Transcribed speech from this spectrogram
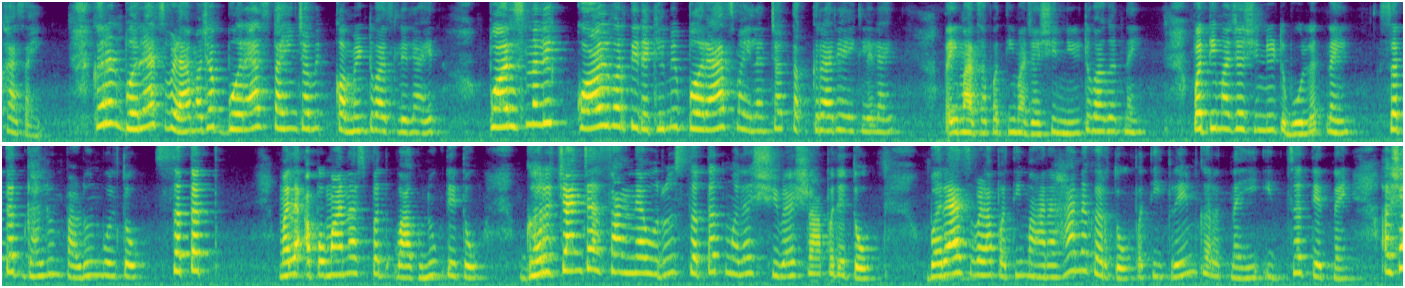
खास आहे. कारण बऱ्याच वेळा माझ्या बऱ्याच ताईंच्या मी कमेंट वाचलेल्या आहेत. पर्सनली कॉलवरती देखील मी बऱ्याच महिलांच्या तक्रारी ऐकलेल्या आहेत. ताई माझा पती माझ्याशी नीट वागत नाही. पती माझ्याशी नीट बोलत नाही. सतत घालून पाडून बोलतो. सतत. मला अपमानास्पद वागणूक देतो. घरच्यांच्या सांगण्यावरून सतत मला शिव्याश्राप देतो. बऱ्याच वेळा पती मारहाण करतो. पती प्रेम करत नाही इज्जत देत नाही. अशा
